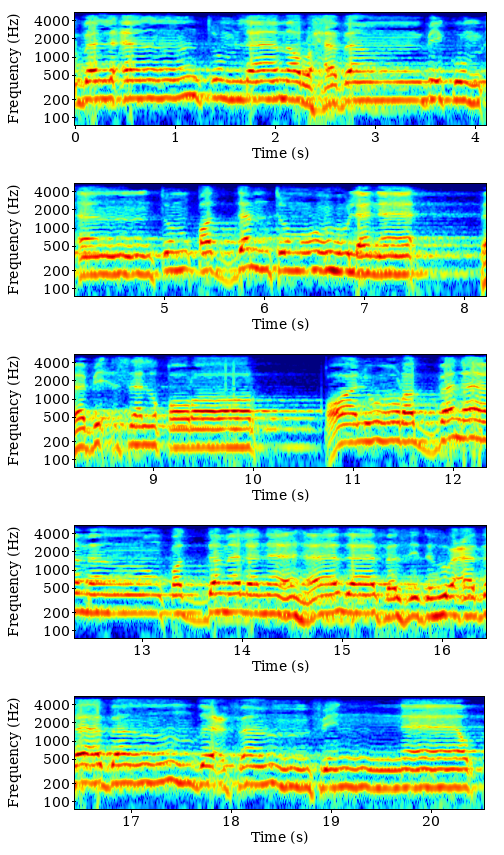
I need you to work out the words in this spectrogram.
بل أنتم لا مرحبا بكم أنتم قدمتموه لنا فبئس القرار. قالوا ربنا من قدم لنا هذا فزده عذابا ضعفا في النار.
